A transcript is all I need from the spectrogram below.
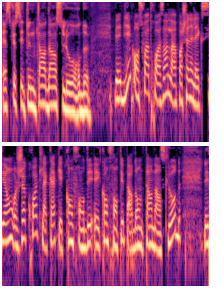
est-ce que c'est une tendance lourde? Bien, bien qu'on soit à trois ans de la prochaine élection, je crois que la CAQ est confrontée, est confrontée pardon, de tendances lourdes. Les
